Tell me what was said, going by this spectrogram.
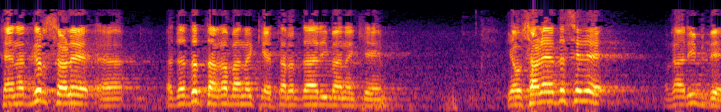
خیانتګر سړی د د دغه باندې کې طرفداري باندې کې یو سړی د څه دی غریب دی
